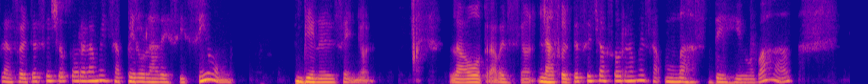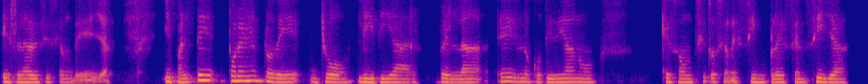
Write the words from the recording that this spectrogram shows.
la suerte se echó sobre la mesa, pero la decisión viene del Señor la otra versión, la suerte se echa sobre la mesa, más de Jehová es la decisión de ella. Y parte, por ejemplo, de yo lidiar, ¿verdad? En lo cotidiano, que son situaciones simples, sencillas,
